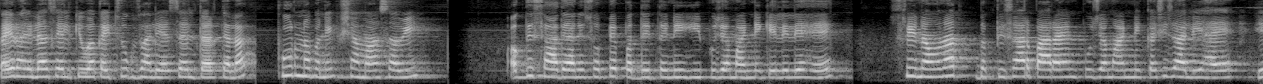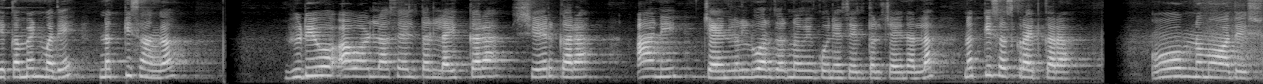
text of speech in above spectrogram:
काही राहिलं असेल किंवा काही चूक झाली असेल तर त्याला पूर्णपणे क्षमा असावी. अगदी साध्या आणि सोप्या पद्धतीने ही पूजा मांडणी केलेली आहे. श्री नवनाथ भक्तिसार पारायण पूजा मांडणी कशी झाली आहे हे कमेंटमध्ये नक्की सांगा. व्हिडिओ आवडला असेल तर लाईक करा शेअर करा आणि चॅनलवर जर नवीन कोणी असेल तर चॅनलला नक्की सबस्क्राईब करा. ओम नमो आदेश.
